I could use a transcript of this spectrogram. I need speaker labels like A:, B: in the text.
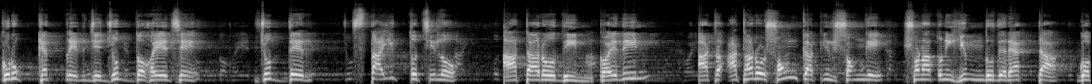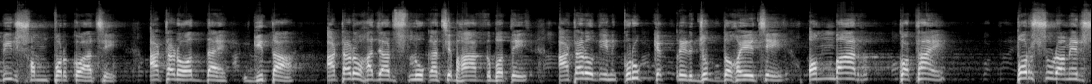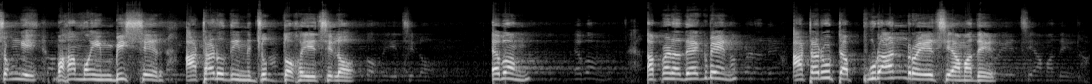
A: কুরুক্ষেত্রের যে যুদ্ধ হয়েছে, যুদ্ধের স্থায়িত্ব ছিল আঠারো দিন। কয়দিন? আঠারো সংখ্যাটির সঙ্গে সনাতনী হিন্দুদের একটা গভীর সম্পর্ক আছে। আঠারো অধ্যায়, গীতা। আঠারো হাজার শ্লোক আছে ভাগবতে। আঠারো দিন কুরুক্ষেত্রের যুদ্ধ হয়েছে। অম্বার কথায় পরশুরামের সঙ্গে মহামহিম বিশ্বের আঠারো দিন যুদ্ধ হয়েছিল। এবং আপনারা দেখবেন আঠারোটা পুরাণ রয়েছে আমাদের।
